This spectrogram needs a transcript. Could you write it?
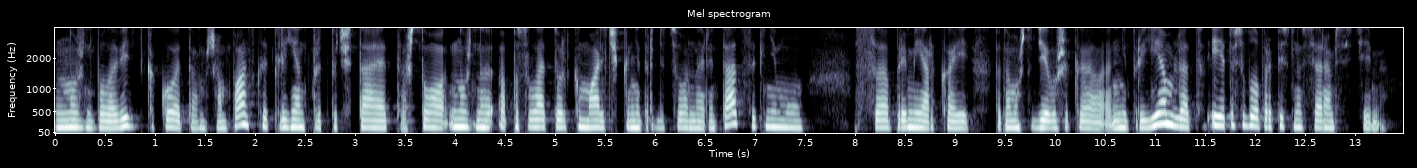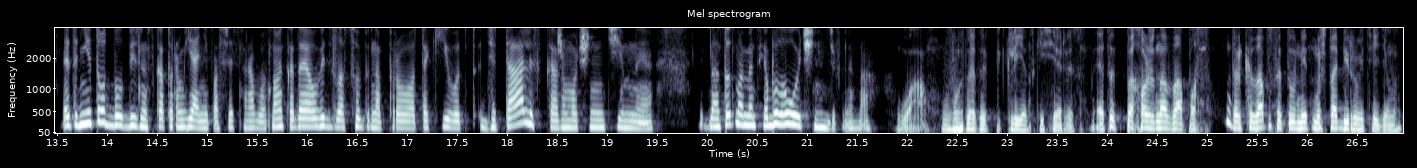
Нужно было видеть, какое там шампанское клиент предпочитает, что нужно посылать только мальчика нетрадиционной ориентации к нему с примеркой, потому что девушек э, не приемлят. И это все было прописано в CRM-системе. Это не тот был бизнес, с которым я непосредственно работала. Но когда я увидела особенно про такие вот детали, скажем, очень интимные, на тот момент я была очень удивлена. Вау, вот это клиентский сервис. Это похоже на запас. Только запас это умеет масштабировать, видимо.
